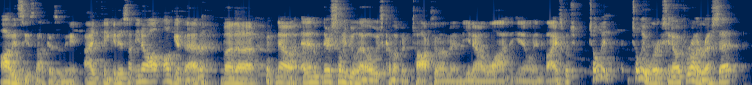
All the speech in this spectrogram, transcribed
Obviously, it's not because of me. I think it is. You know, I'll, I'll get that. But uh, no, and then there's so many people that always come up and talk to them and you know want you know advice, which totally totally works. You know, if we're on a rest set,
